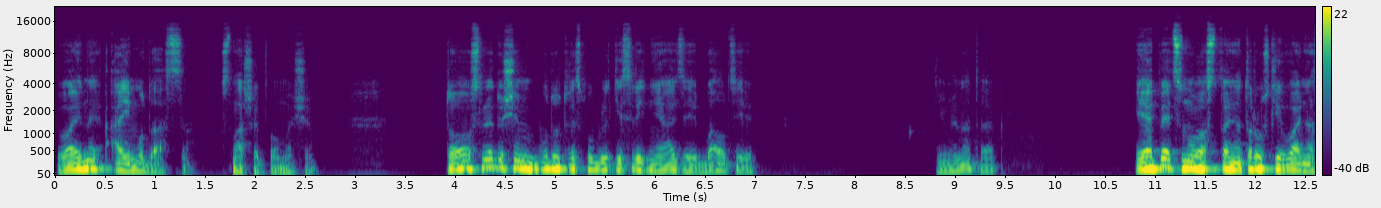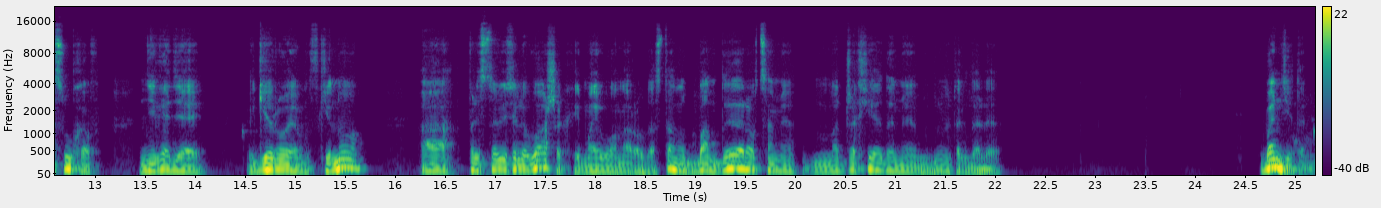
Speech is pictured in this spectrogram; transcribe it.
войны, а им удастся с нашей помощью, то следующим будут республики Средней Азии, Балтии. Именно так. И опять снова станет русский Ваня Сухов, негодяй, героем в кино, а представители ваших и моего народа станут бандеровцами, маджахедами, ну и так далее. Бандитами.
